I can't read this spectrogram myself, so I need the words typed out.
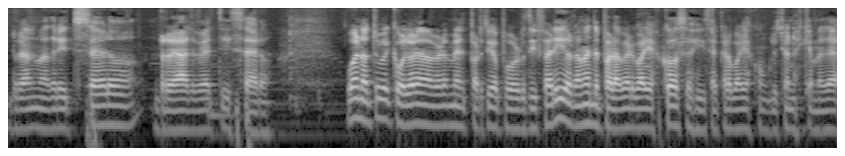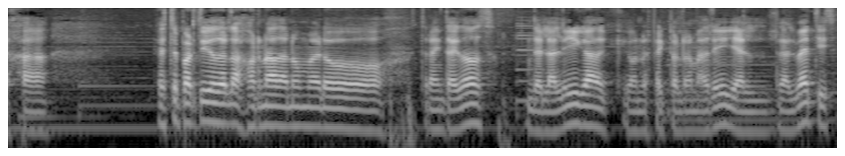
Real Madrid 0, Real Betis 0. Bueno, tuve que volver a verme el partido por diferido realmente para ver varias cosas y sacar varias conclusiones que me deja este partido de la jornada número 32 de la liga con respecto al Real Madrid y al Real Betis,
